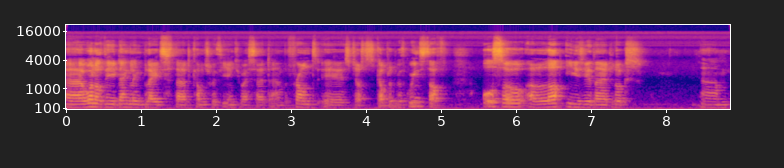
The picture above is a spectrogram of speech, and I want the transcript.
Uh, one of the dangling plates that comes with the Incubi set and the front is just sculpted with green stuff. Also a lot easier than it looks. Um,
